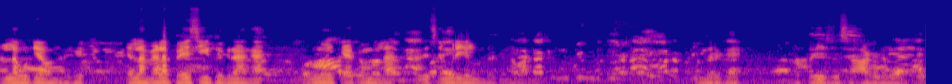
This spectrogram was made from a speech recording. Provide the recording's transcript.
நல்ல குட்டியா வந்திருக்கு. எல்லாம் விலை பேசிக்கிட்டு இருக்கிறாங்க. ஒன்றும் கேட்க முடியல. இது செம்மறிகள் வந்திருக்கு. இந்த பாருங்க. வந்திருக்கு. பெரிய சைஸ் ஆடுகள் இருக்கு.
